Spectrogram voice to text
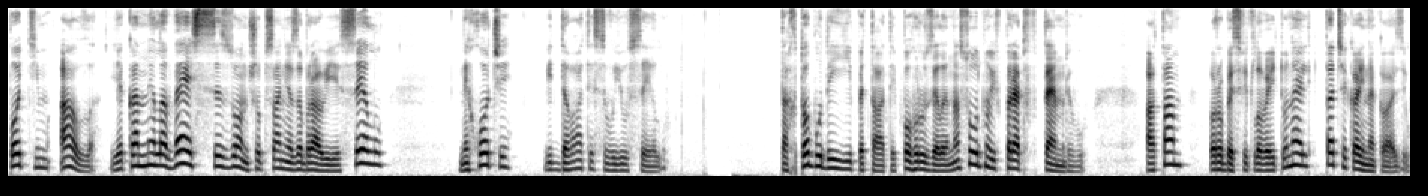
Потім Алла, яка нила весь сезон, щоб Саня забрав її силу, не хоче віддавати свою силу. Та хто буде її питати? Погрузили на судно і вперед в темряву. А там роби світловий тунель та чекай наказів.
